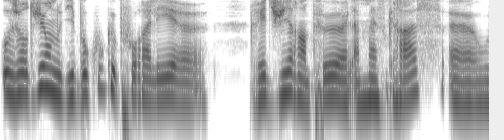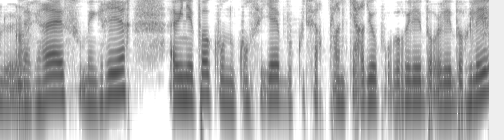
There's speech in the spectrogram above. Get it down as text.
Aujourd'hui, on nous dit beaucoup que pour aller réduire un peu euh, la masse grasse euh, ou le, la graisse ou maigrir. À une époque, on nous conseillait beaucoup de faire plein de cardio pour brûler, brûler, brûler.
